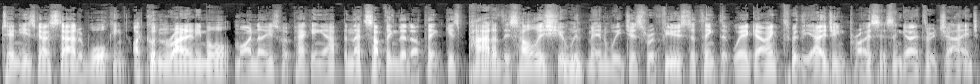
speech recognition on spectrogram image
ten years ago started walking. I couldn't run anymore; my knees were packing up, and that's something that I think is part of this whole issue mm. with men. We just refuse to think that we're going through the aging process and going through change.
